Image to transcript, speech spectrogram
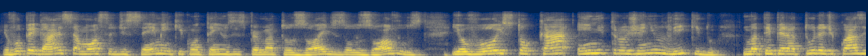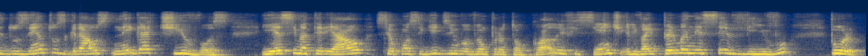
eu vou pegar essa amostra de sêmen que contém os espermatozoides ou os óvulos e eu vou estocar em nitrogênio líquido, numa temperatura de quase 200 graus negativos. E esse material, se eu conseguir desenvolver um protocolo eficiente, ele vai permanecer vivo por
